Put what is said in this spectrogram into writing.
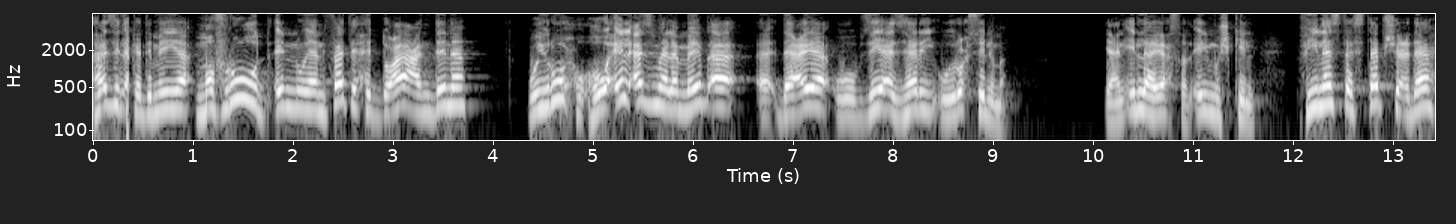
هذه الأكاديمية مفروض إنه ينفتح الدعاء عندنا ويروحوا. هو إيه الأزمة لما يبقى داعية وبزي أزهري ويروح سينما؟ يعني إيه اللي هيحصل؟ إيه المشكلة؟ في ناس تستبشع ده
